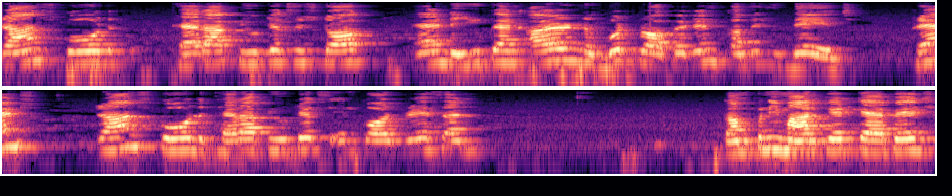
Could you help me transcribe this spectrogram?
Transcode Therapeutics stock and you can earn good profit in coming days. Friends, Transcode Therapeutics Incorporation company market cap is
